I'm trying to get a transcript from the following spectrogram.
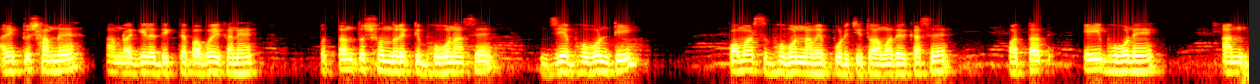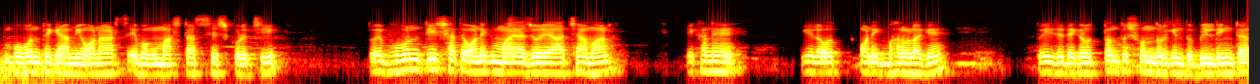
আর একটু সামনে আমরা গেলে দেখতে পাবো এখানে অত্যন্ত সুন্দর একটি ভবন আছে। যে ভবনটি কমার্স ভবন নামে পরিচিত আমাদের কাছে। অর্থাৎ এই ভবনে ভবন থেকে আমি অনার্স এবং মাস্টার্স শেষ করেছি। তো এই ভবনটির সাথে অনেক মায়া জড়ে আছে আমার। এখানে গেলে অনেক ভালো লাগে। তো এই যে দেখেন, অত্যন্ত সুন্দর কিন্তু বিল্ডিংটা।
